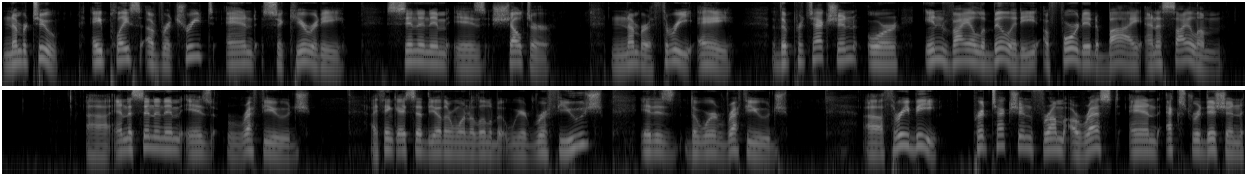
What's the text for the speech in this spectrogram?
Number two, a place of retreat and security. Synonym is shelter. Number 3a, the protection or inviolability afforded by an asylum. Uh, and the synonym is refuge. I think I said the other one a little bit weird. Refuge. It is the word refuge. Uh, 3b, protection from arrest and extradition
